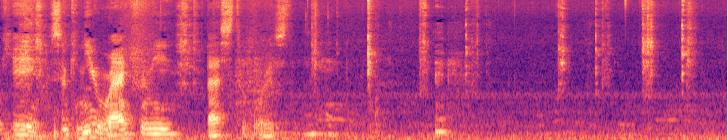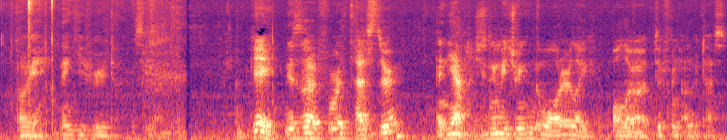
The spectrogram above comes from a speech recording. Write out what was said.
Okay, so can you rank for me best to worst? Okay. Okay, thank you for your time, Okay, this is our fourth tester, and yeah, she's gonna be drinking the water like all our uh, different other testers.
